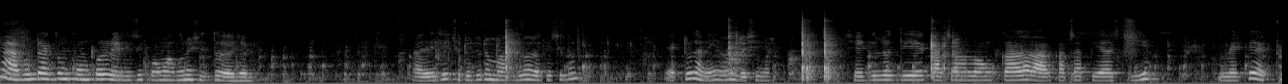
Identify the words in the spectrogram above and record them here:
না, আগুনটা একদম কম করে রেখেছি, কম আগুনে সিদ্ধ হয়ে যাবে। আর এই যে ছোটো ছোটো মাছগুলো রেখেছিলাম, একটুখানি এমন বেশি না। সেগুলো দিয়ে কাঁচা লঙ্কা আর কাঁচা পেঁয়াজ দিয়ে মেখে একটু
